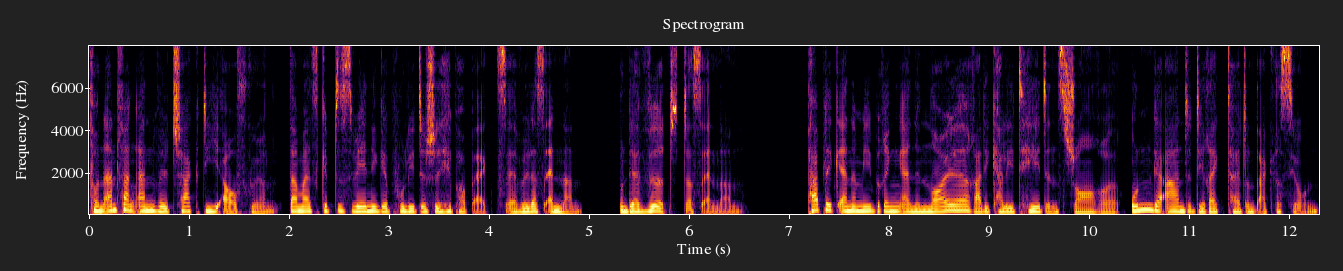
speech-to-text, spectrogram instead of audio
Von Anfang an will Chuck D aufrühren. Damals gibt es wenige politische Hip-Hop-Acts. Er will das ändern. Und er wird das ändern. Public Enemy bringen eine neue Radikalität ins Genre, ungeahnte Direktheit und Aggression.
